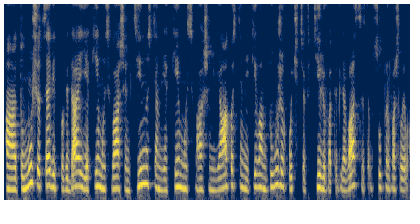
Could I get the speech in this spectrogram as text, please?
А, тому що це відповідає якимось вашим цінностям, якимось вашим якостям, які вам дуже хочеться втілювати для вас. Це там супер важливо.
